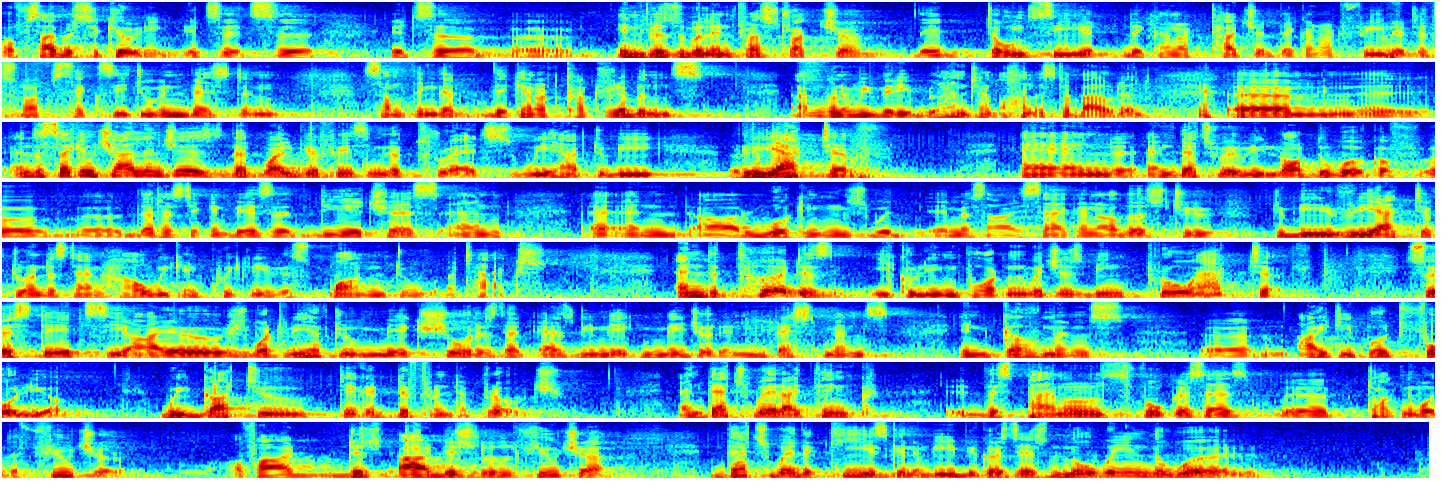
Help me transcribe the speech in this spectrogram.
of cybersecurity. It's, it's, uh, it's a uh, invisible infrastructure. They don't see it, they cannot touch it, they cannot feel it. It's not sexy to invest in something that they cannot cut ribbons. I'm going to be very blunt and honest about it. Um, and the second challenge is that while we are facing the threats, we have to be reactive. And, and that's where we laud the work of, uh, uh, that has taken place at DHS and, and our workings with MS-ISAC and others to, to be reactive, to understand how we can quickly respond to attacks. And the third is equally important, which is being proactive. So as state CIOs, what we have to make sure is that as we make major investments in government's um, IT portfolio, we got to take a different approach. And that's where I think this panel's focus as uh, talking about the future of our, dig our digital future, that's where the key is going to be because there's no way in the world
